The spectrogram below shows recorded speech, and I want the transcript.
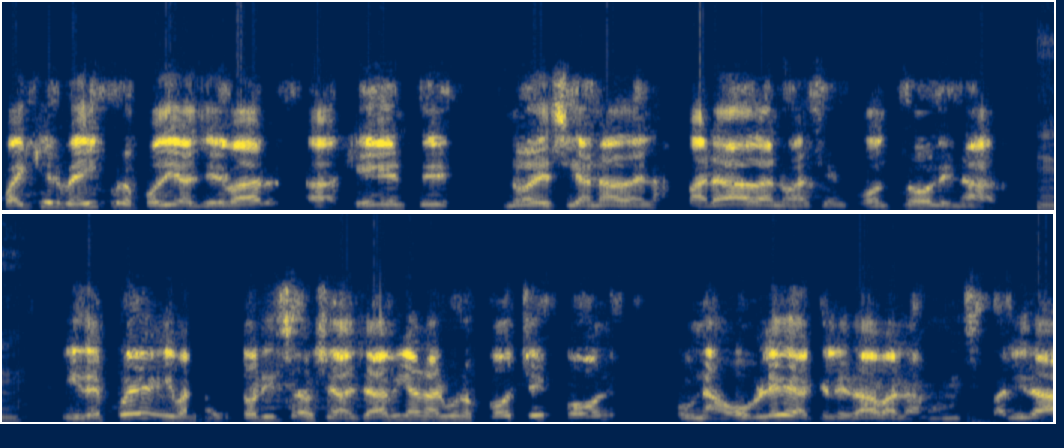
cualquier vehículo podía llevar a gente, no decía nada en las paradas, no hacían controles, nada. Mm. Y después iban a autorizar, o sea, ya habían algunos coches con una oblea que le daba la municipalidad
